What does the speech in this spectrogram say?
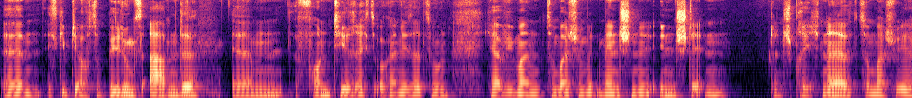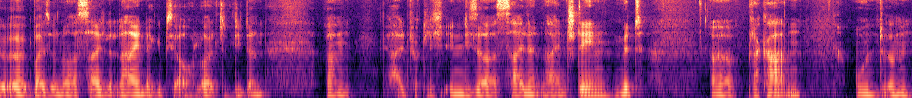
Ähm, es gibt ja auch so Bildungsabende ähm, von Tierrechtsorganisationen, ja, wie man zum Beispiel mit Menschen in Innenstädten dann spricht, ne? Zum Beispiel äh, bei so einer Silent Line, da gibt es ja auch Leute, die dann ähm, halt wirklich in dieser Silent Line stehen mit äh, Plakaten und ähm,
